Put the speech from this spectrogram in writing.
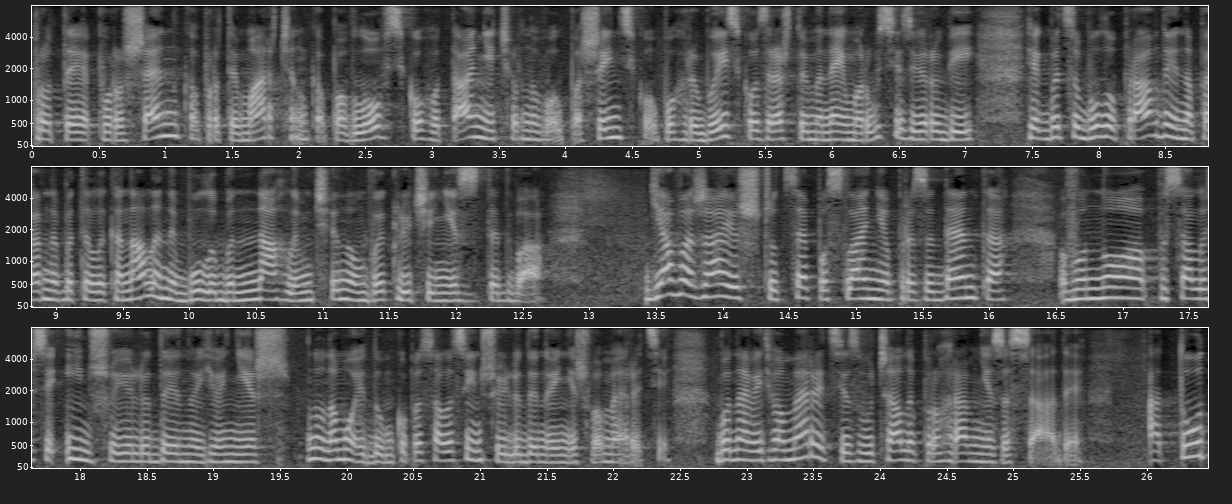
проти Порошенка, проти Марченка, Павловського, Тані Чорновол, Пашинського, Погребиського, зрештою мене і Марусі Звіробій. Якби це було правдою, напевно, би телеканали не були б наглим чином виключені з Т2. Я вважаю, що це послання президента воно писалося іншою людиною, ніж ну на мою думку, писалося іншою людиною ніж в Америці. Бо навіть в Америці звучали програмні засади. А тут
